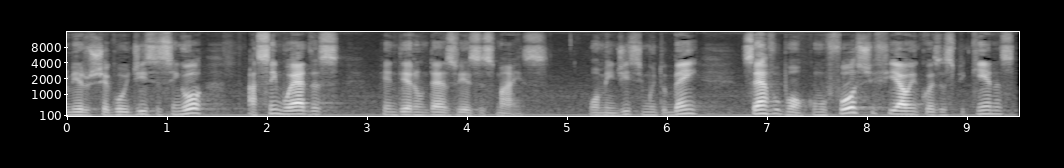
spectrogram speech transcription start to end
Primeiro chegou e disse: Senhor, as cem moedas renderam dez vezes mais. O homem disse: Muito bem, servo bom, como foste fiel em coisas pequenas,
